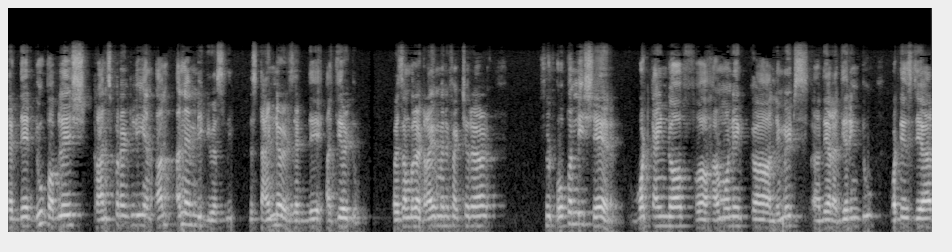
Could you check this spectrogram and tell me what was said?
that they do publish transparently and un unambiguously the standards that they adhere to. For example, a drive manufacturer should openly share what kind of uh, harmonic uh, limits uh, they are adhering to, what is their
